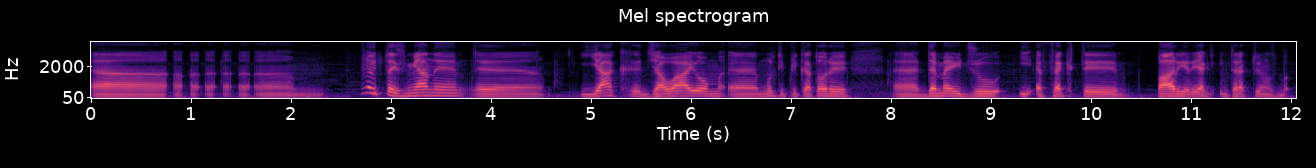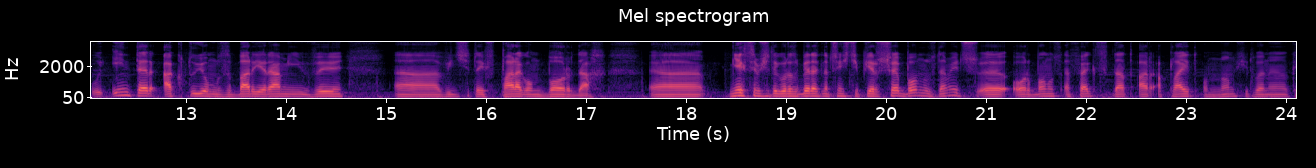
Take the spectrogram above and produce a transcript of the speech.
E, e, e, no i tutaj zmiany, jak działają multiplikatory damage'u i efekty barier, jak interaktują z, interaktują z barierami wy widzicie tutaj w Paragon boardach. Nie chcę się tego rozbierać na części pierwsze. Bonus damage or bonus effects that are applied on non-hit when... Ok.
